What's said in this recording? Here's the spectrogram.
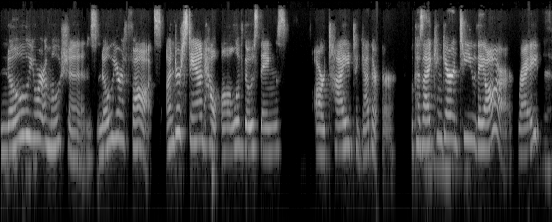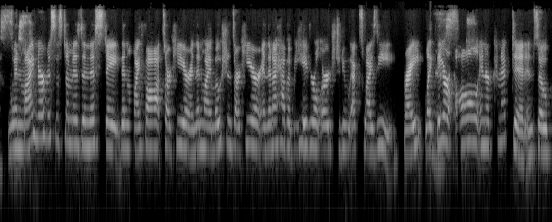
know your emotions, know your thoughts, understand how all of those things are tied together because I can guarantee you they are, right? Yes. When my nervous system is in this state, then my thoughts are here, and then my emotions are here, and then I have a behavioral urge to do XYZ, right? Like yes. they are all interconnected. And so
